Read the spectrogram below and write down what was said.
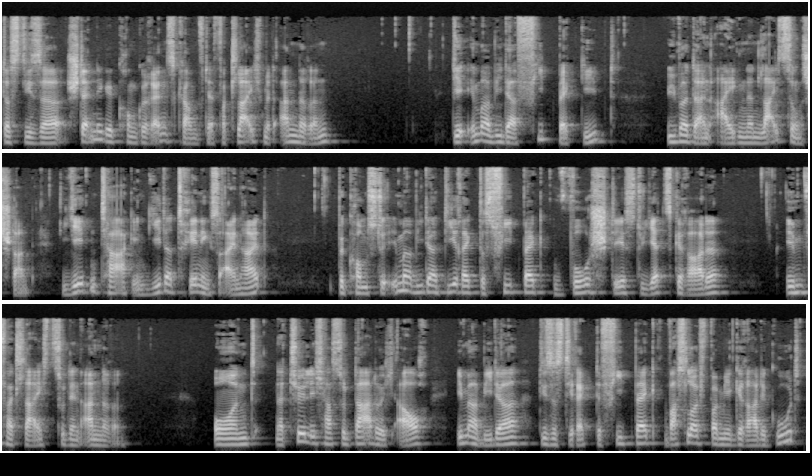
dass dieser ständige Konkurrenzkampf, der Vergleich mit anderen, dir immer wieder Feedback gibt über deinen eigenen Leistungsstand. Jeden Tag, in jeder Trainingseinheit bekommst du immer wieder direktes Feedback, wo stehst du jetzt gerade im Vergleich zu den anderen. Und natürlich hast du dadurch auch immer wieder dieses direkte Feedback, was läuft bei mir gerade gut,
